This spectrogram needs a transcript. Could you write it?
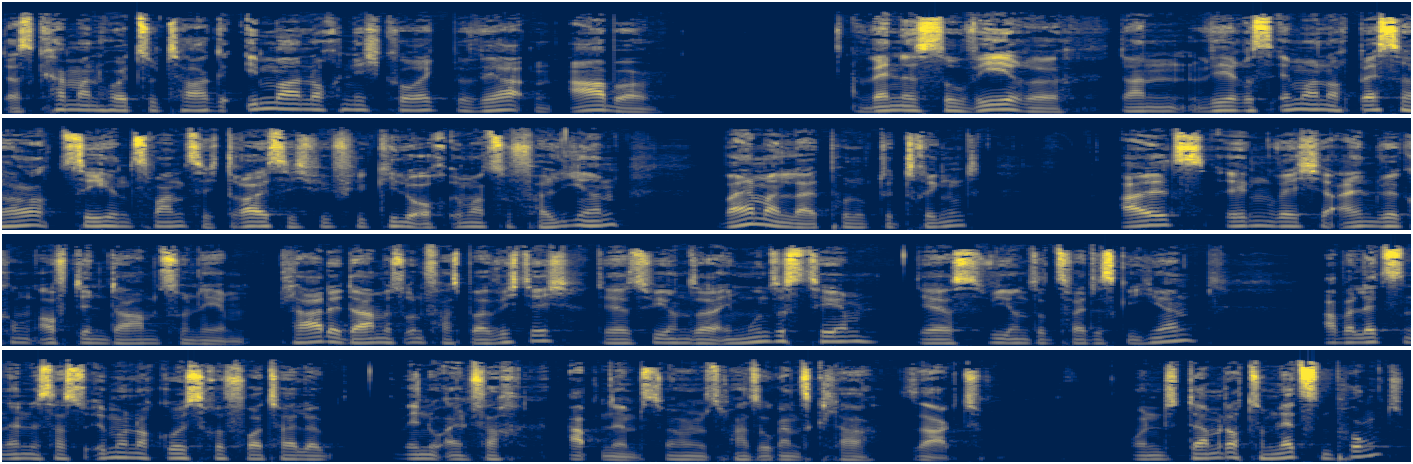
Das kann man heutzutage immer noch nicht korrekt bewerten, aber wenn es so wäre, dann wäre es immer noch besser, 10, 20, 30, wie viel Kilo auch immer zu verlieren, weil man Leitprodukte trinkt, als irgendwelche Einwirkungen auf den Darm zu nehmen. Klar, der Darm ist unfassbar wichtig, der ist wie unser Immunsystem, der ist wie unser zweites Gehirn, aber letzten Endes hast du immer noch größere Vorteile, wenn du einfach abnimmst, wenn man das mal so ganz klar sagt. Und damit auch zum letzten Punkt.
